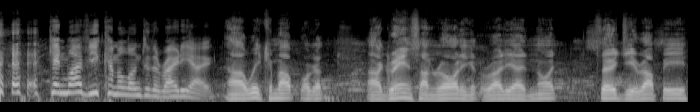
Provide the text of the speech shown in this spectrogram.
Ken, why have you come along to the rodeo? Uh, we come up, I've got our grandson riding at the rodeo tonight, third year up here.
